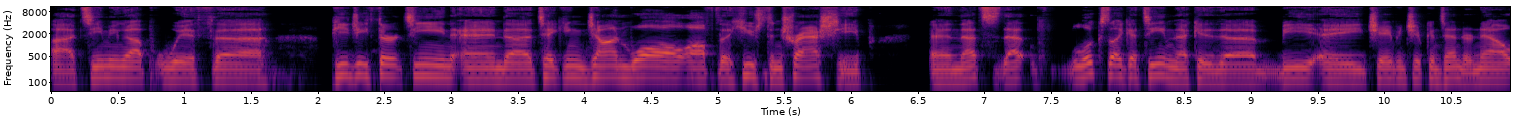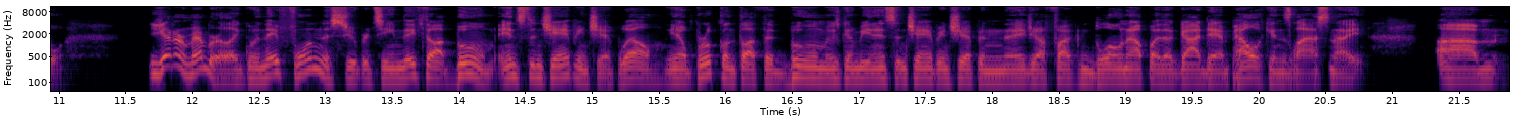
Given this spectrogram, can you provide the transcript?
uh, teaming up with uh, PG 13 and uh, taking John Wall off the Houston trash heap. And that's that looks like a team that could uh, be a championship contender. Now, you got to remember, like when they formed the super team, they thought, boom, instant championship. Well, you know, Brooklyn thought that, boom, it was going to be an instant championship, and they got fucking blown out by the goddamn Pelicans last night. Um,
